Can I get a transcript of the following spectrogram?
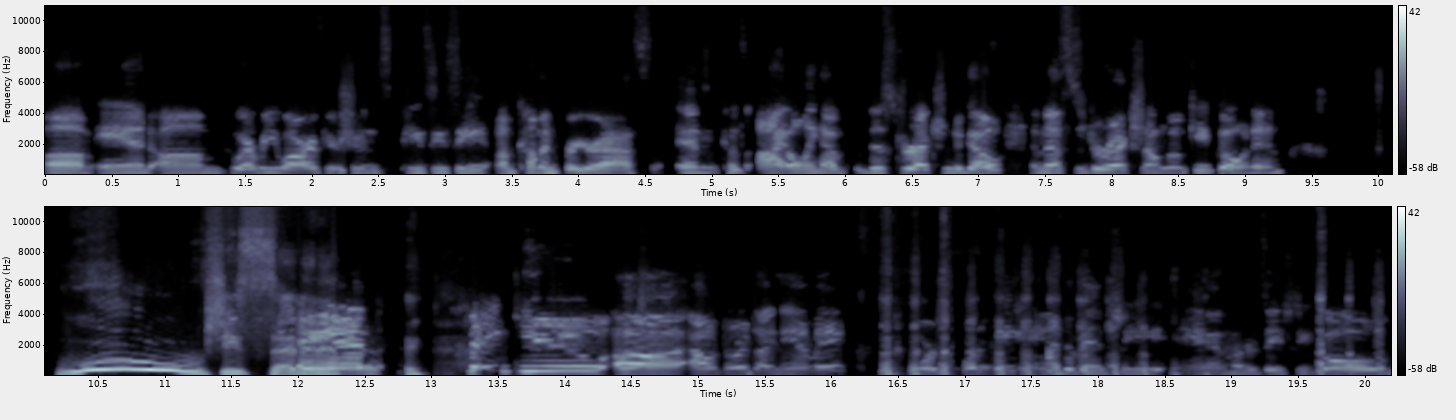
Um, and um, whoever you are, if you're shooting PCC, I'm coming for your ass. And because I only have this direction to go, and that's the direction I'm going to keep going in. Woo! She's sending and it. thank you, uh, Outdoor Dynamics, for supporting me, and Da Vinci and Hunters HD Gold.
